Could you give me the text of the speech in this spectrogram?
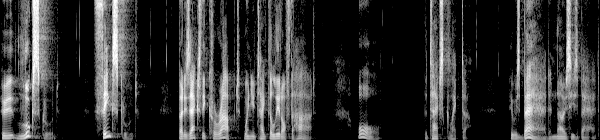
who looks good, thinks good, but is actually corrupt when you take the lid off the heart, or the tax collector who is bad and knows he's bad.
